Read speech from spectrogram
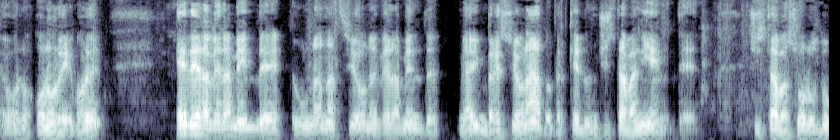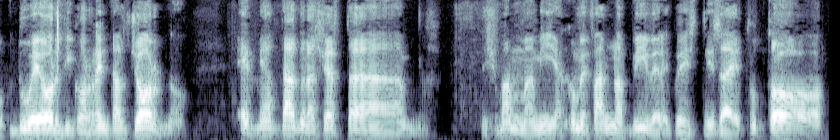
okay. onorevole, ed era veramente una nazione, veramente mi ha impressionato perché non ci stava niente, ci stava solo due ore di corrente al giorno e mi ha dato una certa, dice mamma mia, come fanno a vivere questi, sai, tutto,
